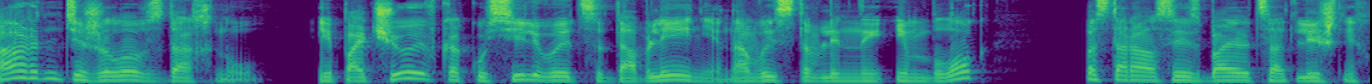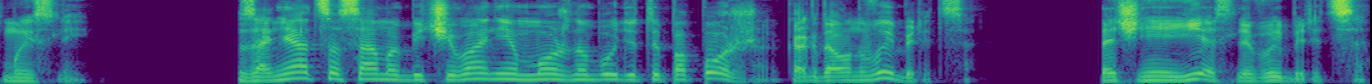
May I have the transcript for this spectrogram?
Арн тяжело вздохнул и, почуяв, как усиливается давление на выставленный им блок, постарался избавиться от лишних мыслей. Заняться самобичеванием можно будет и попозже, когда он выберется. Точнее, если выберется.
